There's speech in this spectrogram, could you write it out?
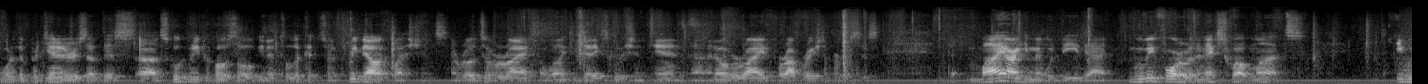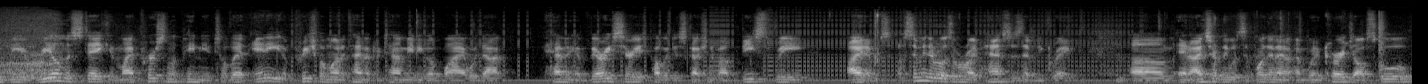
one of the progenitors of this, uh, school committee proposal, you know, to look at sort of three ballot questions, a roads override, a Wellington debt exclusion, and uh, an override for operational purposes. My argument would be that moving forward over the next twelve months, it would be a real mistake, in my personal opinion, to let any appreciable amount of time after town meeting go by without having a very serious public discussion about these three items. Assuming the roads override passes, that'd be great. Um, and I certainly would support that, I would encourage all school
